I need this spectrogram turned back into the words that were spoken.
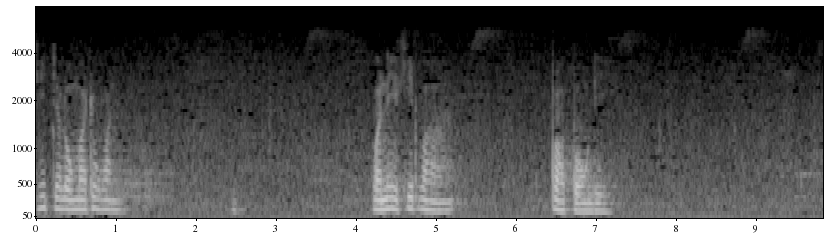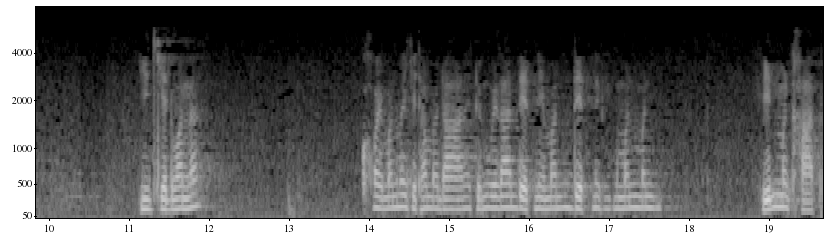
คิดจะลงมาทุกวัน วันนี้คิดว่าปลอดโปร่งดี อีกเจ็ดวันนะค่อยมันไม่ใช่ธรรมดาเนี่ยถึงเวลาเด็ดเนี่ยมันเด็ดเนี่ยมันมันหินมันขาดไป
